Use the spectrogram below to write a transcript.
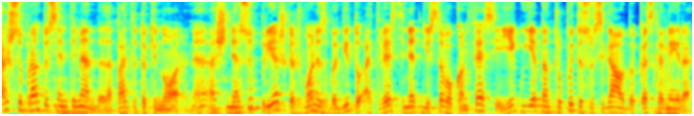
aš suprantu sentimentą, tą patį tokį norą, ne? Aš nesu prieš, kad žmonės bandytų atversti netgi savo konfesiją, jeigu jie bent truputį susigaudo, kas kame yra.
